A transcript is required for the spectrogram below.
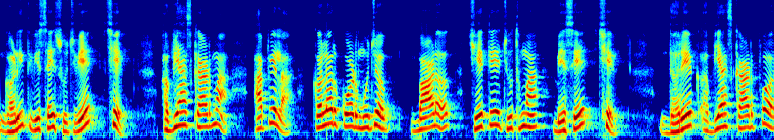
ગણિત વિષય સૂચવે છે. અભ્યાસ કાર્ડમાં આપેલા કલર કોડ મુજબ બાળક જે તે જૂથમાં બેસે છે. દરેક અભ્યાસ કાર્ડ પર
